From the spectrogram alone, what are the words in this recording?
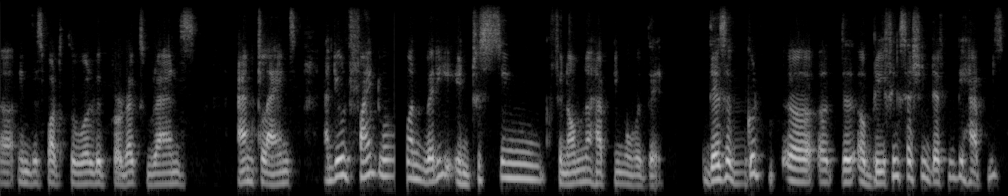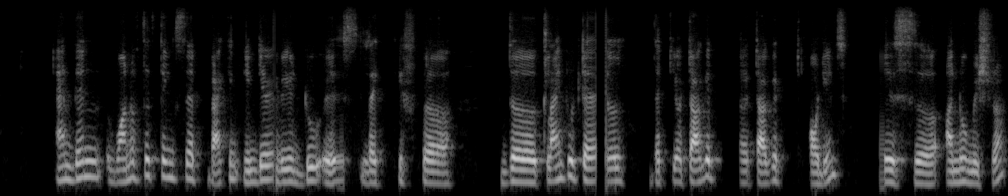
uh, in this part of the world with products, brands, and clients, and you would find one very interesting phenomena happening over there. There's a good uh, uh, the, a briefing session definitely happens, and then one of the things that back in India we do is like if uh, the client would tell that your target uh, target audience is uh, Anu Mishra,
